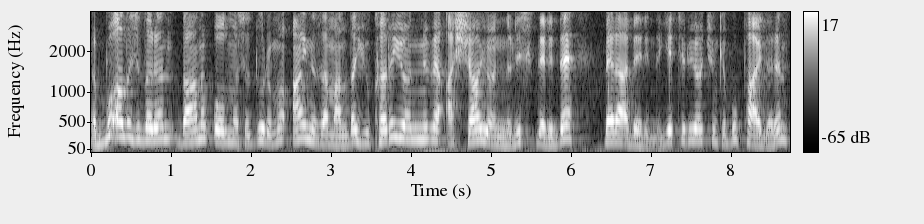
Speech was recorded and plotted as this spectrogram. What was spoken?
Bu alıcıların dağınık olması durumu aynı zamanda yukarı yönlü ve aşağı yönlü riskleri de beraberinde getiriyor. Çünkü bu payların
